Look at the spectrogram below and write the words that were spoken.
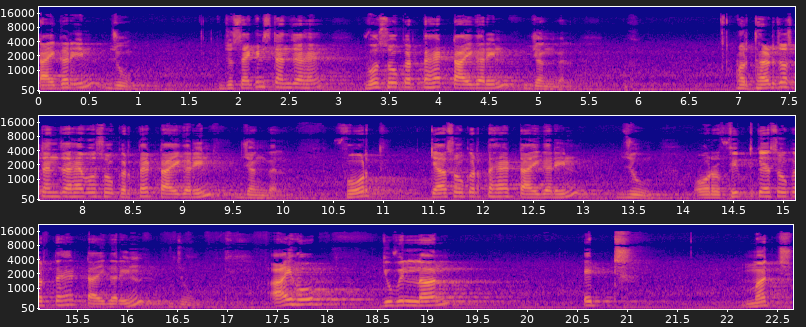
टाइगर इन जू जो सेकंड स्टेंजा है वो शो करता है टाइगर इन जंगल और थर्ड जो स्टेंजा है वो शो करता है टाइगर इन जंगल फोर्थ क्या शो करता है? टाइगर इन जू और फिफ्थ क्या शो करता है? Tiger in zoo I hope you will learn it much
